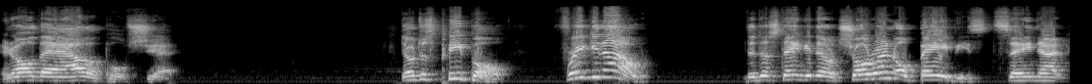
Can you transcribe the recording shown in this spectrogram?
and all that other bullshit. They're just people freaking out. They're just thinking they're children or babies saying that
